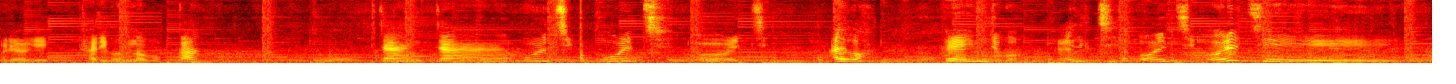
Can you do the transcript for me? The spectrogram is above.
우리 여기 다리 건너볼까? 짱짱 옳지 옳지 옳지 아이고 배에 힘주고 옳지 옳지 옳지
